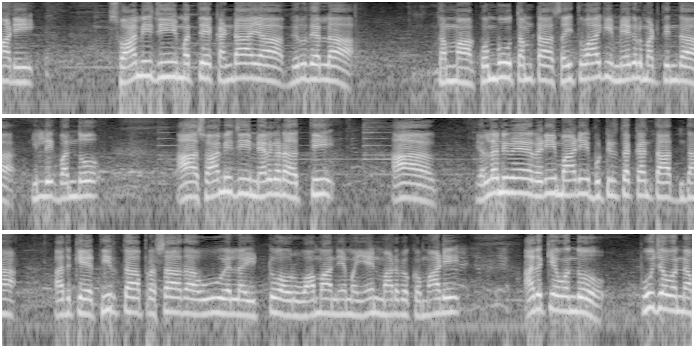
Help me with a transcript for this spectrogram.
ಮಾಡಿ, ಸ್ವಾಮೀಜಿ ಮತ್ತು ಕಂಡಾಯ ಬಿರುದೆಲ್ಲ ತಮ್ಮ ಕೊಂಬು ತಮಟ ಸಹಿತವಾಗಿ ಮೇಗಲ ಮಠದಿಂದ ಇಲ್ಲಿಗೆ ಬಂದು, ಆ ಸ್ವಾಮೀಜಿ ಮೇಲ್ಗಡೆ ಹತ್ತಿ, ಆ ಎಲ್ಲನೂ ರೆಡಿ ಮಾಡಿ ಬಿಟ್ಟಿರ್ತಕ್ಕಂಥದ್ದನ್ನ ಅದಕ್ಕೆ ತೀರ್ಥ, ಪ್ರಸಾದ ಹೂ ಎಲ್ಲ ಇಟ್ಟು ಅವರು ವಾಮ ನಿಯಮ ಏನು ಮಾಡಬೇಕು ಮಾಡಿ, ಅದಕ್ಕೆ ಒಂದು ಪೂಜವನ್ನು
